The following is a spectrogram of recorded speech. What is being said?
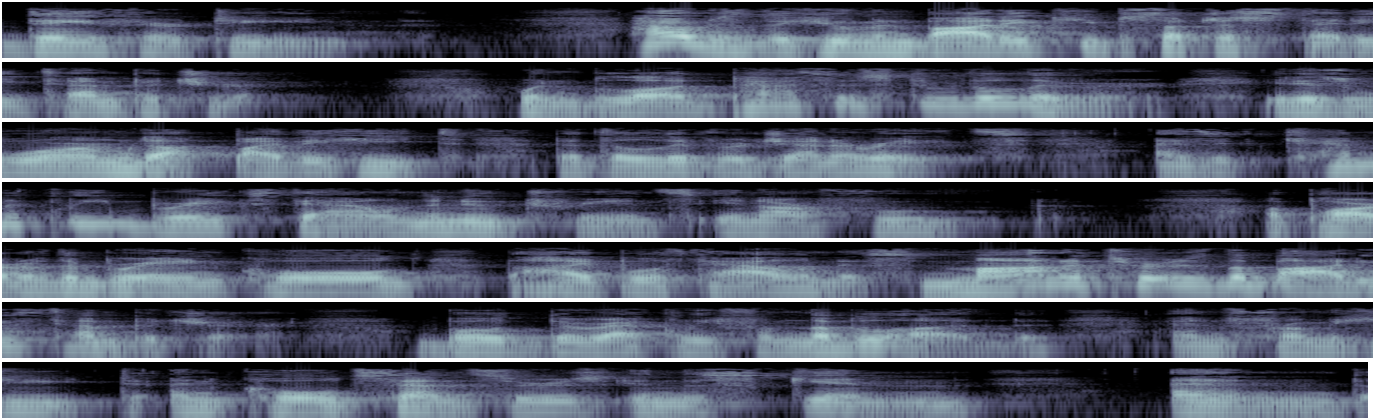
Day 13. How does the human body keep such a steady temperature? When blood passes through the liver, it is warmed up by the heat that the liver generates as it chemically breaks down the nutrients in our food. A part of the brain called the hypothalamus monitors the body's temperature, both directly from the blood and from heat and cold sensors in the skin and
